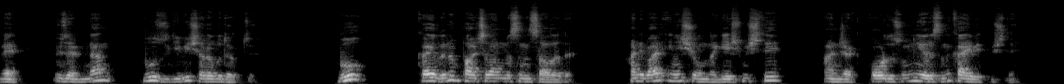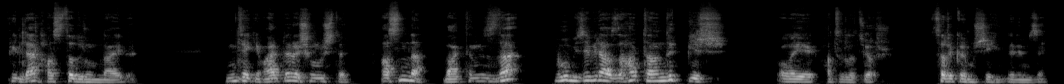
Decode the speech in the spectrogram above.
ve üzerinden buz gibi şarabı döktü. Bu kayaların parçalanmasını sağladı. Hannibal iniş yoluna geçmişti ancak ordusunun yarısını kaybetmişti. Filler hasta durumdaydı. Nitekim Alpler aşılmıştı. Aslında baktığınızda bu bize biraz daha tanıdık bir olayı hatırlatıyor. Sarıkamış şehitlerimizi.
